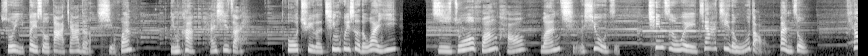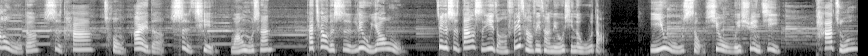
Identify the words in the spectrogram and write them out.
所以备受大家的喜欢。你们看，韩熙载脱去了青灰色的外衣，只着黄袍，挽起了袖子，亲自为佳妓的舞蹈伴奏。跳舞的是他宠爱的侍妾王无山，他跳的是六幺舞，这个是当时一种非常非常流行的舞蹈，以舞首秀为炫技，他足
